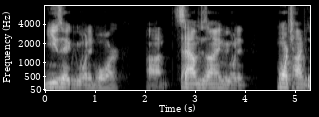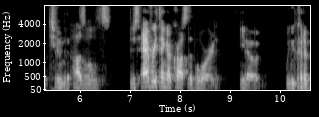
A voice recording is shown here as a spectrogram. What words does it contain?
music. We wanted more um, sound design. We wanted more time to tune the puzzles. Just everything across the board. You know, we could have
